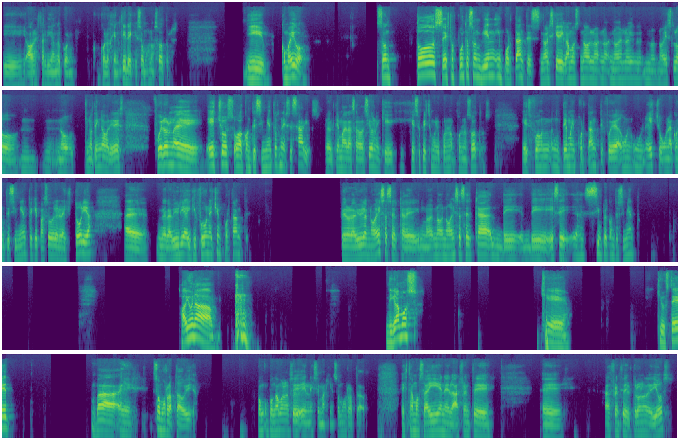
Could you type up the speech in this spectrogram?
y ahora está lidiando con, con los gentiles que somos nosotros. Y como digo, son todos estos puntos son bien importantes. No es que digamos, no, no, no, no, no, no es lo no, que no tenga validez, fueron eh, hechos o acontecimientos necesarios. El tema de la salvación y que Jesucristo murió por, nosotros. Es, fue un, tema importante, fue un, hecho, un acontecimiento que pasó en la historia eh, de la Biblia y que fue un hecho importante. Pero la Biblia no es acerca de, no, no, no es acerca de, de ese simple acontecimiento. Hay una, digamos que, que usted va, eh, somos raptados hoy día. Pongámonos en esa imagen, somos raptados. Estamos ahí en el, al, frente, eh, al frente del trono de Dios.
